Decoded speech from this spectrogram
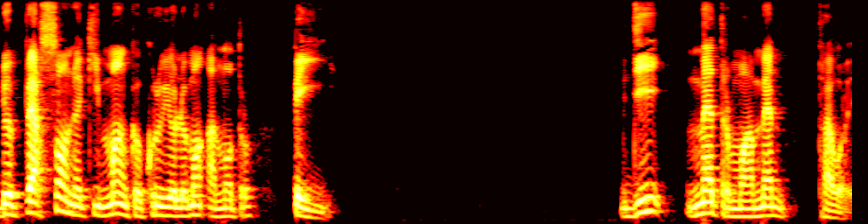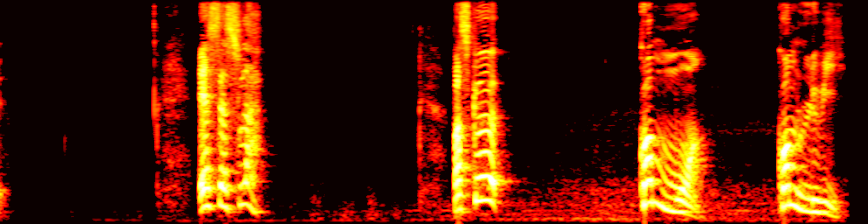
de personnes qui manquent cruellement à notre pays. Dit Maître Mohamed Traoré. Et c'est cela. Parce que, comme moi, comme lui,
